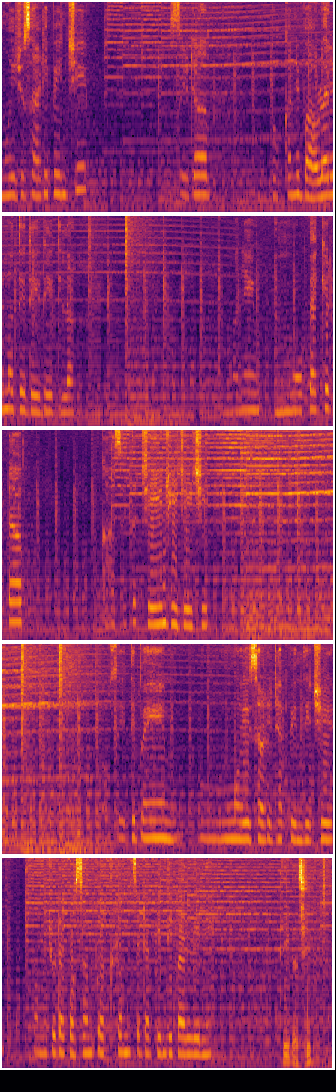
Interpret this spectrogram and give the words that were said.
मुझे जो शाढ़ी पिंधि से दुकानी बावल मत मानने मो पैकेटा का सहित तो चेंज हो जाए शाढ़ीटा पिंधि तुम्हें जोटा पसंद करा पिंधि पारे ठीक अच्छे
